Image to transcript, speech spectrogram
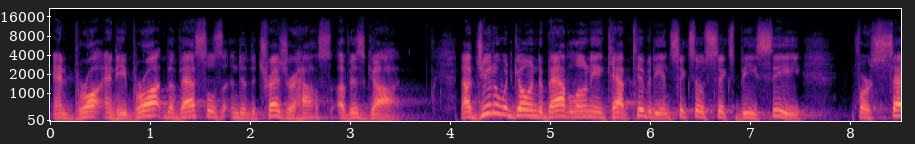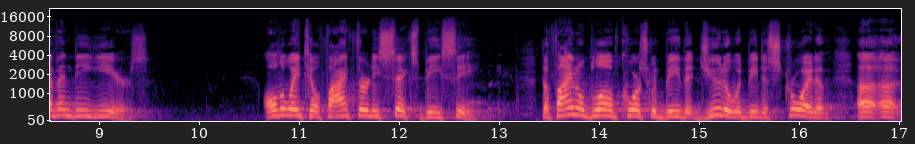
and, brought, and he brought the vessels into the treasure house of his God. Now, Judah would go into Babylonian captivity in 606 BC for 70 years all the way till 536 BC. The final blow, of course, would be that Judah would be destroyed, uh, uh,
